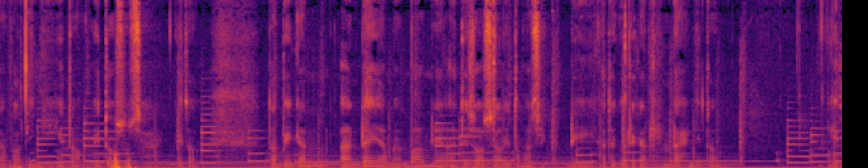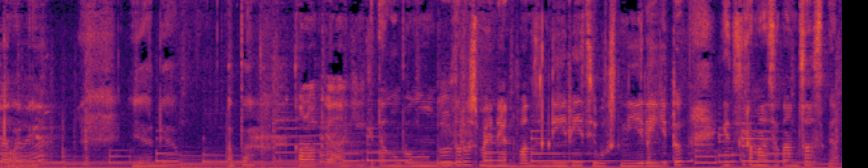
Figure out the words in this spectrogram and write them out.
level tinggi gitu. Itu susah gitu. Tapi kan ada yang memang yang antisosial itu masih dikategorikan rendah gitu. Gitu contohnya? Ya dia apa? Kalau kayak lagi kita ngumpul-ngumpul terus main handphone sendiri sibuk sendiri gitu itu termasuk ansos gak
